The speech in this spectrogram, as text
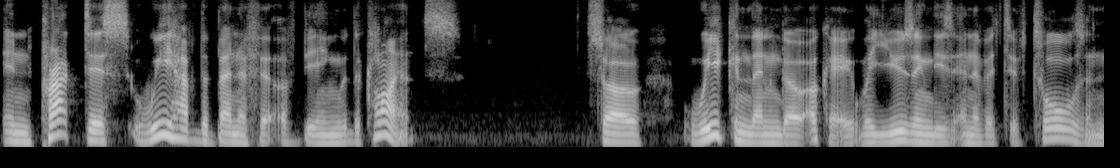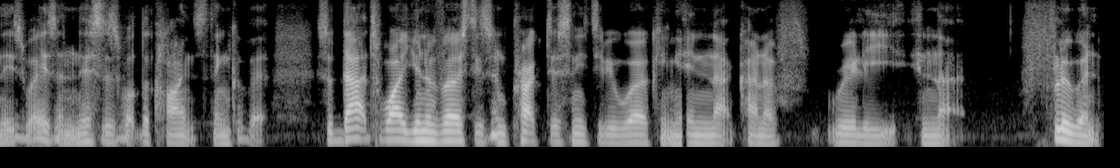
in practice we have the benefit of being with the clients so we can then go okay we're using these innovative tools in these ways and this is what the clients think of it so that's why universities and practice need to be working in that kind of really in that fluent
